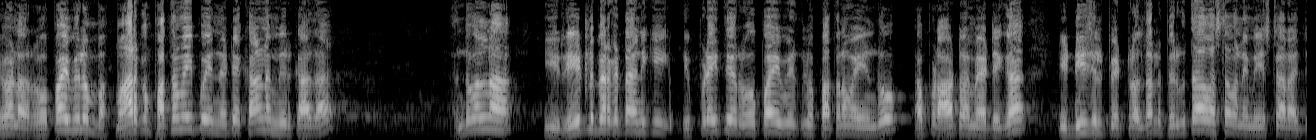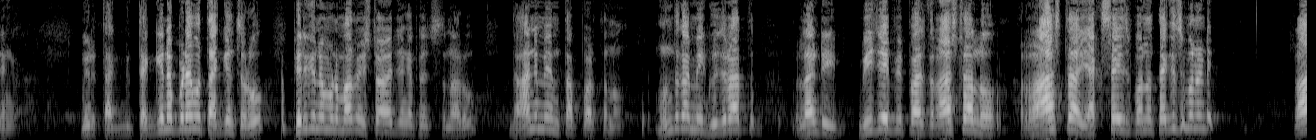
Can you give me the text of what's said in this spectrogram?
ఇవాళ రూపాయి విలువ మార్గం పతనమైపోయిందంటే కారణం మీరు కాదా? అందువల్ల ఈ రేట్లు పెరగటానికి ఎప్పుడైతే రూపాయి విలువ పతనం అయిందో అప్పుడు ఆటోమేటిక్గా ఈ డీజిల్ పెట్రోల్ ధరలు పెరుగుతూ వస్తామని మీ ఇష్టారాజ్యంగా. మీరు తగ్గి తగ్గినప్పుడేమో తగ్గించరు పెరిగినప్పుడు మాత్రం ఇష్టారాజ్యంగా పెంచుతున్నారు. దాన్ని మేము తప్పడుతున్నాం ముందుగా మీ గుజరాత్ లాంటి బీజేపీ పాలిత రాష్ట్రాల్లో రాష్ట్ర ఎక్సైజ్ పన్ను తగ్గించమనండి. రా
